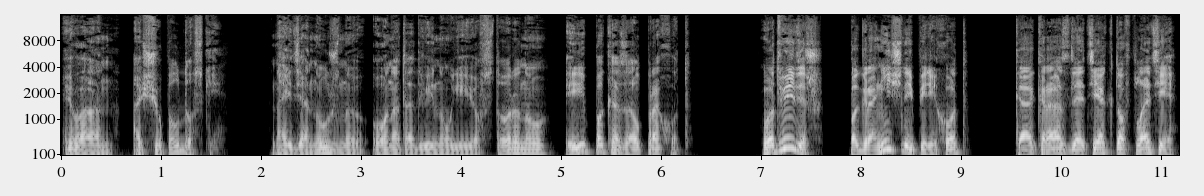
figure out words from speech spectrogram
Иван ощупал доски. Найдя нужную, он отодвинул ее в сторону и показал проход. «Вот видишь, пограничный переход. Как раз для тех, кто в платье.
